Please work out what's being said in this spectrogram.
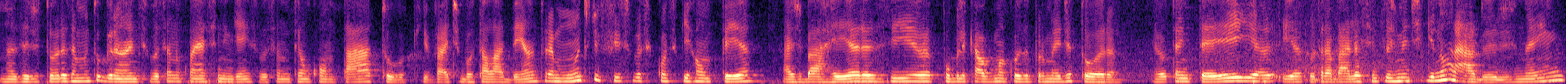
nas editoras é muito grande. Se você não conhece ninguém, se você não tem um contato que vai te botar lá dentro, é muito difícil você conseguir romper as barreiras e publicar alguma coisa para uma editora. Eu tentei e, o trabalho é simplesmente ignorado. Eles nem,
